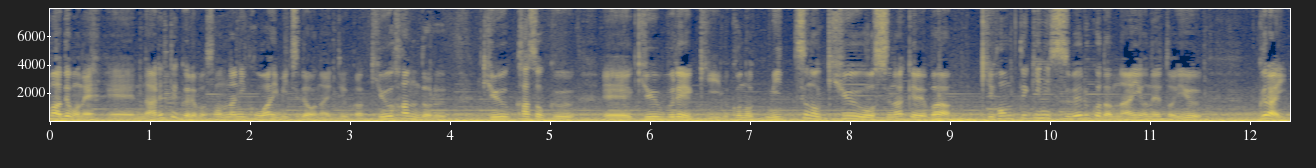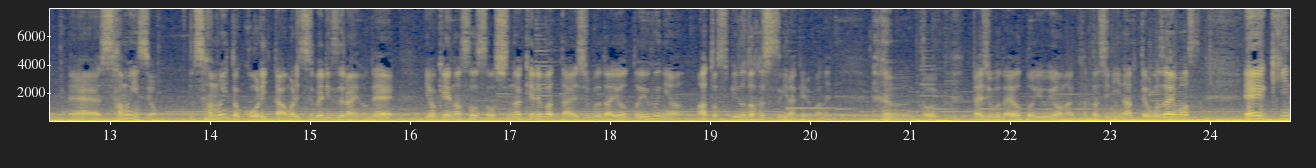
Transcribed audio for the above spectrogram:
まあでもね、えー、慣れてくればそんなに怖い道ではないというか急ハンドル急加速、えー、急ブレーキこの3つの急をしなければ基本的に滑ることはないよねというぐらい、えー、寒いんですよ。寒いと氷ってあまり滑りづらいので余計な操作をしなければ大丈夫だよというふうにはあとスピード出しすぎなければね。大丈夫だよというような形になってございます、えー、昨日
